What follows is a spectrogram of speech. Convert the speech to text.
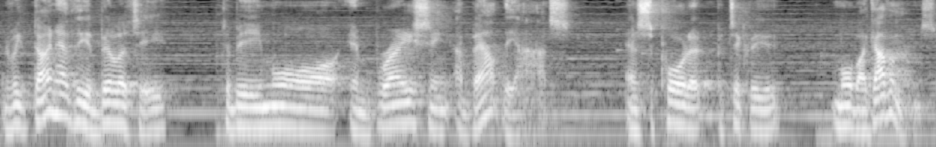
And if we don't have the ability to be more embracing about the arts and support it, particularly more by governments,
